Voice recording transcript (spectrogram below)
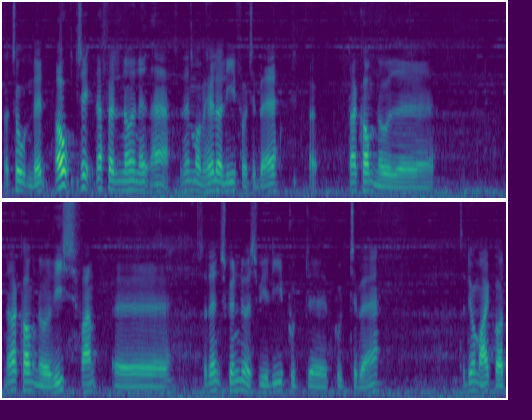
Så tog den den. Åh, oh, se, der faldt noget ned her. Så den må vi heller lige få tilbage. Øh, der kom noget, øh, der kom noget vis frem. Øh, så den skyndte os, vi lige putte øh, put tilbage. Så det var meget godt,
